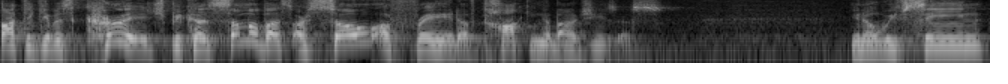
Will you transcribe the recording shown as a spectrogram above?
ought to give us courage because some of us are so afraid of talking about Jesus. You know, we've seen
